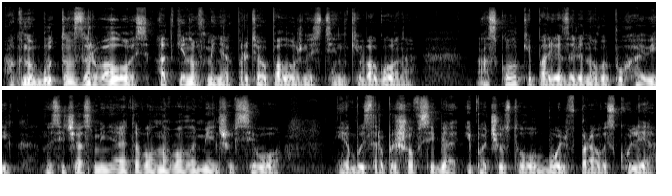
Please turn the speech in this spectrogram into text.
Окно будто взорвалось, откинув меня к противоположной стенке вагона. Осколки порезали новый пуховик, но сейчас меня это волновало меньше всего. Я быстро пришел в себя и почувствовал боль в правой скуле.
